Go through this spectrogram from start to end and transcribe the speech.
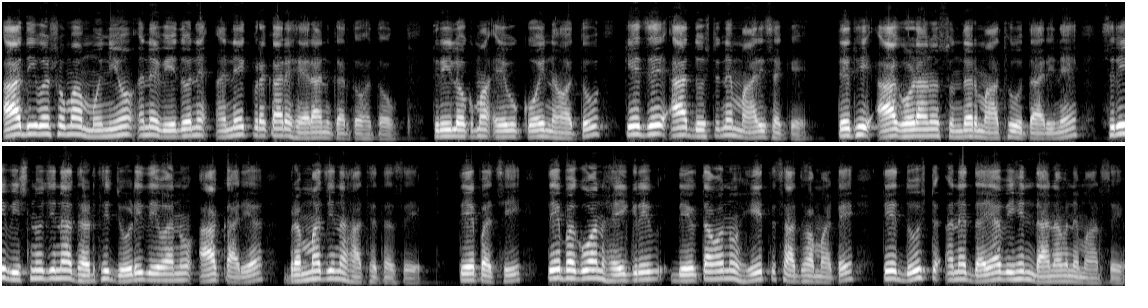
આ દિવસોમાં મુનિઓ અને વેદોને અનેક પ્રકારે હેરાન કરતો હતો. ત્રિલોકમાં એવું કોઈ નહોતું કે જે આ દુષ્ટને મારી શકે. તેથી આ ઘોડાનું સુંદર માથું ઉતારીને શ્રી વિષ્ણુજીના ધડથી જોડી દેવાનું આ કાર્ય બ્રહ્માજીના હાથે થશે. તે પછી તે ભગવાન હૈગ્રીવ દેવતાઓનું હિત સાધવા માટે તે દુષ્ટ અને દયાવિહીન દાનવને મારશે.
